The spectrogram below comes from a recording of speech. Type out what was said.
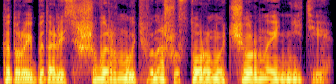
которые пытались швырнуть в нашу сторону черные нити.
